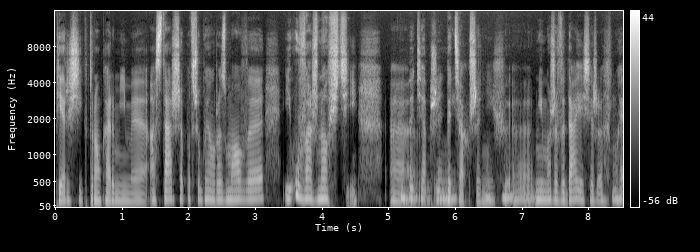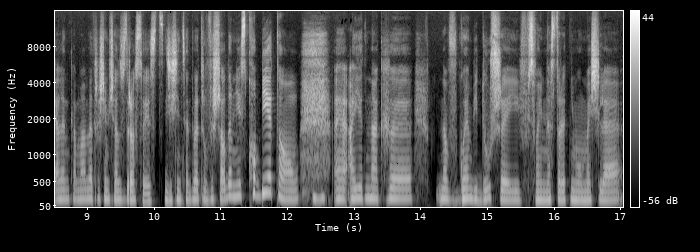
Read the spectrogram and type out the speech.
piersi, którą karmimy, a starsze potrzebują rozmowy i uważności. E, bycia przy bycia nich. Przy nich. Mhm. Mimo, że wydaje się, że moja Lenka ma 1,80 m wzrostu, jest 10 centymetrów wyższa ode mnie, jest kobietą, mhm. a jednak e, no, w głębi duszy i w swoim nastoletnim umyśle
